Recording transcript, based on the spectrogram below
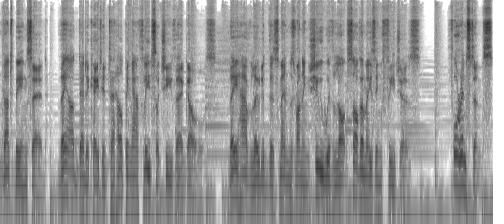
That being said, they are dedicated to helping athletes achieve their goals. They have loaded this men's running shoe with lots of amazing features. For instance,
